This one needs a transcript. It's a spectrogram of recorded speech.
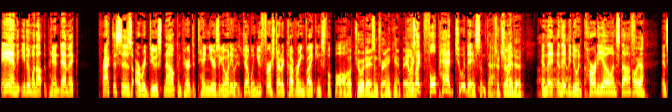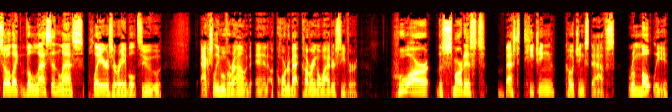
And even without the pandemic, practices are reduced now compared to 10 years ago anyways. Joe, when you first started covering Vikings football, Well, two a days in training camp, baby. it was like full pad two a days sometimes. That's what Chilly right? did. And they Uh, and they'd be doing cardio and stuff. Oh, yeah. And so like the less and less players are able to actually move around and a cornerback covering a wide receiver. Who are the smartest, best teaching coaching staffs remotely?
